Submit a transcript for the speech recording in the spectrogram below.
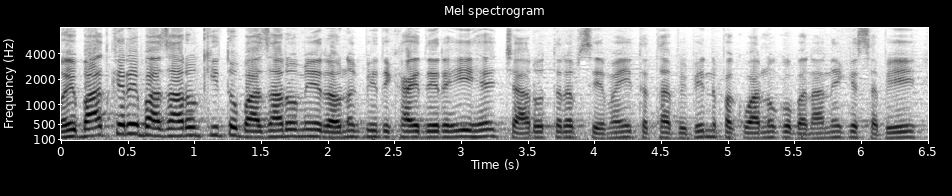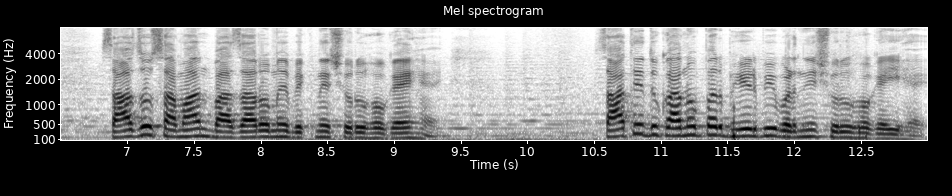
वहीं बात करें बाज़ारों की तो बाज़ारों में रौनक भी दिखाई दे रही है। चारों तरफ़ सेवई तथा विभिन्न पकवानों को बनाने के सभी साजो सामान बाज़ारों में बिकने शुरू हो गए हैं। साथ ही दुकानों पर भीड़ भी बढ़नी शुरू हो गई है।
